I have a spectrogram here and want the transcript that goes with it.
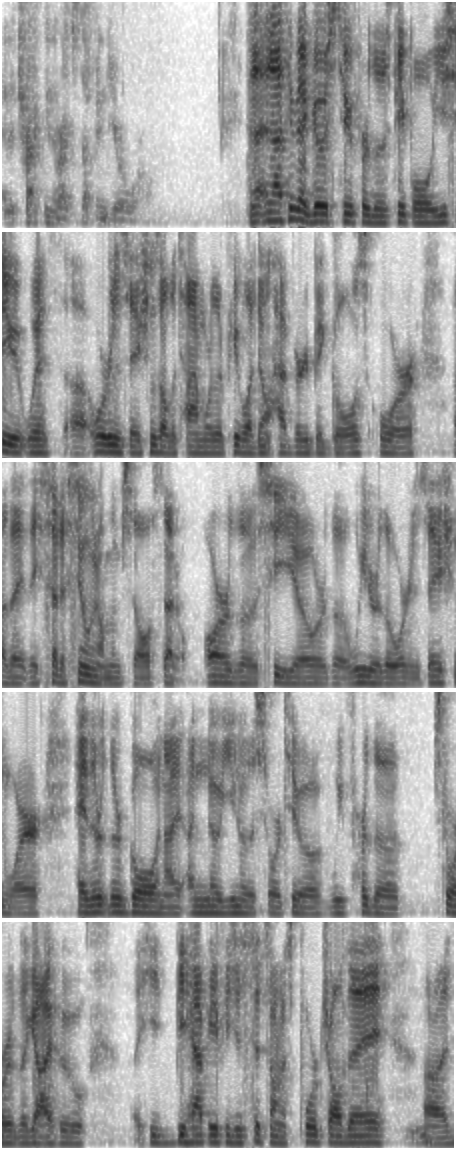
and attracting the right stuff into your world. And I think that goes too for those people. You see it with uh, organizations all the time where there are people that don't have very big goals or uh, they, they set a ceiling on themselves that are the CEO or the leader of the organization where, hey, their, their goal, and I, I know you know the story too, of we've heard the story of the guy who he'd be happy if he just sits on his porch all day, Mhm. uh,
